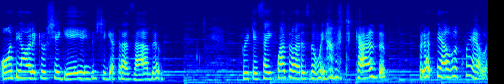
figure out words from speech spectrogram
Ontem, a hora que eu cheguei, ainda cheguei atrasada, porque saí quatro horas da manhã de casa para ter aula com ela.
